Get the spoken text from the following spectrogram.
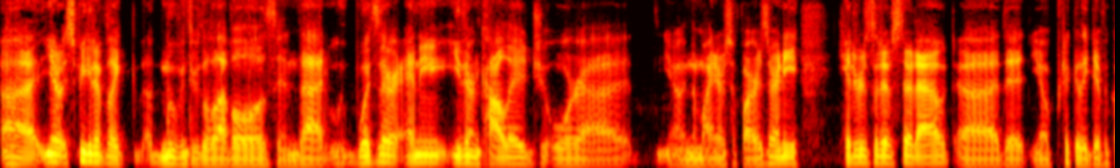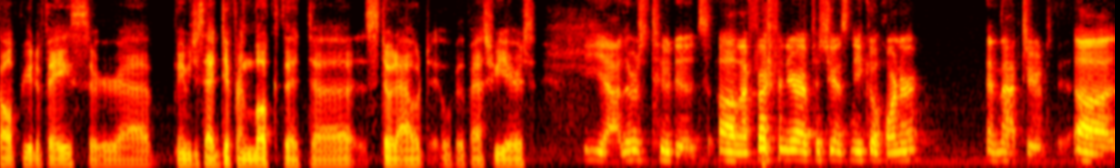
Uh, you know, speaking of like moving through the levels and that, was there any either in college or uh, you know in the minors so far? Is there any hitters that have stood out uh, that you know particularly difficult for you to face, or uh, maybe just had a different look that uh, stood out over the past few years? Yeah, there was two dudes. Uh, my freshman year, I pitched against Nico Hoerner, and that dude, uh,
